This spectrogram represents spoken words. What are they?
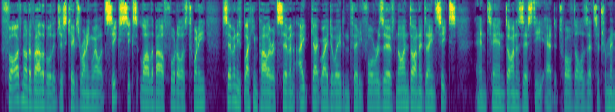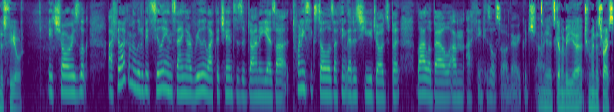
Five not available that just keeps running well at six. Six Lila Bale four dollars twenty. Seven is Black Impala at seven. Eight Gateway to Eden thirty four. Reserves nine Dinah Dean six and ten Dinah Zesty at twelve dollars. That's a tremendous field. It sure is. Look, I feel like I'm a little bit silly in saying I really like the chances of Dinah Yeza. $26, I think that is huge odds, but Lila Bell, um, I think, is also a very good show. Yeah, it's going to be a tremendous race.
